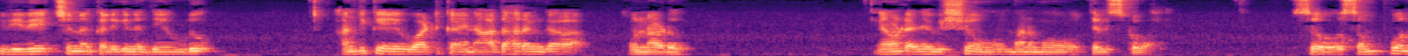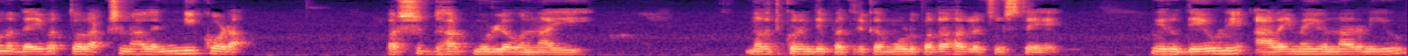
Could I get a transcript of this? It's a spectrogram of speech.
వివేచన కలిగిన దేవుడు. అందుకే వాటికి ఆయన ఆధారంగా ఉన్నాడు. ఏమంటే అనే విషయం మనము తెలుసుకోవాలి. సో సంపూర్ణ దైవత్వ లక్షణాలన్నీ కూడా పరిశుద్ధాత్ముడిలో ఉన్నాయి. మొదటి కొరింది పత్రిక మూడు పదహారులో చూస్తే మీరు దేవుని ఆలయమై ఉన్నారనియు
